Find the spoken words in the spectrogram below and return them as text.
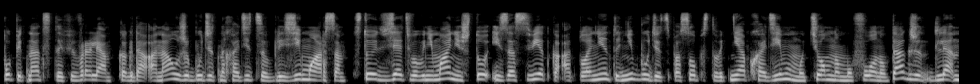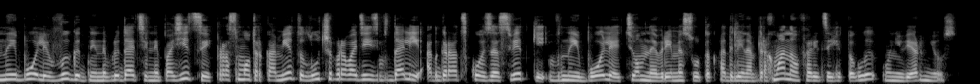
по 15 февраля, когда она уже будет находиться вблизи Марса. Стоит взять во внимание, что засветка от планеты не будет способствовать необходимому темному фону. Также для наиболее выгодной наблюдательной позиции просмотр кометы лучше проводить вдали от городской засветки в наиболее темное время суток. Аделина Абдрахманова, Фарид Захитоглы, Univer News.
